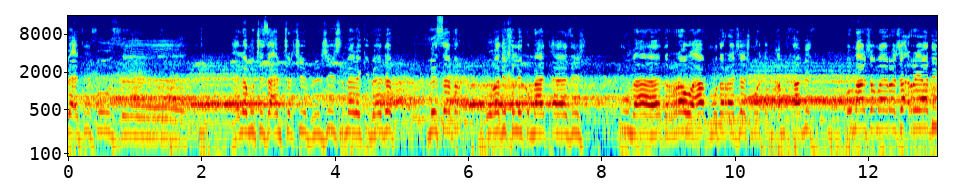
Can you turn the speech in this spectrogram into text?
بعد الفوز آه، على متزعم الترتيب الجيش الملكي بهدف لصفر. وغادي نخليكم مع هاد الازيج ومع هاد الروعة في مدرجات مركب محمد الخامس ومع جماهير الرجاء الرياضي.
